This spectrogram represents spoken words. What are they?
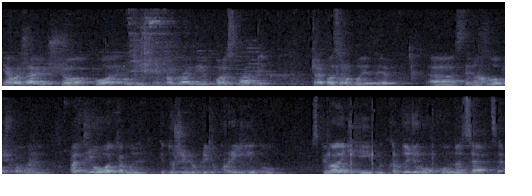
Я вважаю, що по екологічній проблемі в Бориславі треба зробити е, з тими хлопчиками, патріотами, які дуже люблять Україну, співають гімн, крадуть руку на серце.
